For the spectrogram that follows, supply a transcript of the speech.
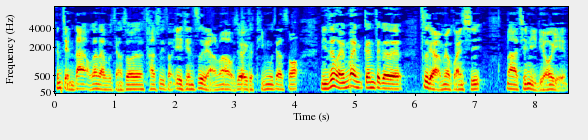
很简单。我刚才不讲说它是一种夜间治疗吗？我就有一个题目叫做：你认为梦跟这个治疗有没有关系？那请你留言。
